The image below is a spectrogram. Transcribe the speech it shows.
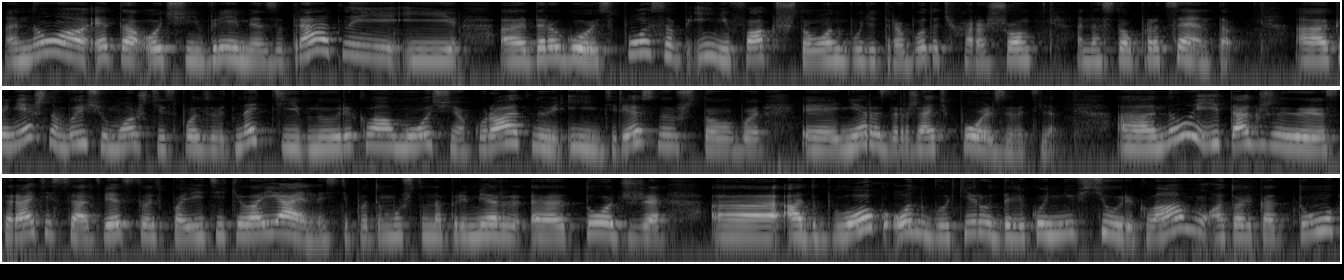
Но это очень время затратный и дорогой способ, и не факт, что он будет работать хорошо на 100%. Конечно, вы еще можете использовать нативную рекламу, очень аккуратную и интересную, чтобы э, не раздражать пользователя. А, ну и также старайтесь соответствовать политике лояльности, потому что, например, э, тот же AdBlock, э, он блокирует далеко не всю рекламу, а только ту,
